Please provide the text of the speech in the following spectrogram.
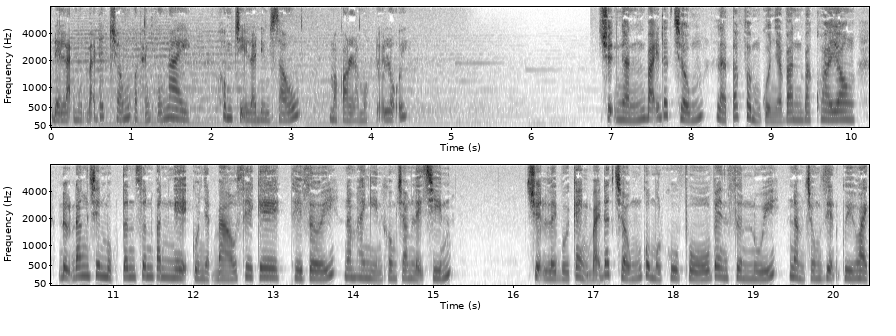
để lại một bãi đất trống ở thành phố này không chỉ là điểm xấu mà còn là một tội lỗi. Chuyện ngắn Bãi đất trống là tác phẩm của nhà văn Park Hwa-yong được đăng trên mục Tân Xuân Văn nghệ của Nhật báo CK Thế giới năm 2009. Chuyện lấy bối cảnh bãi đất trống của một khu phố ven sườn núi nằm trong diện quy hoạch.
